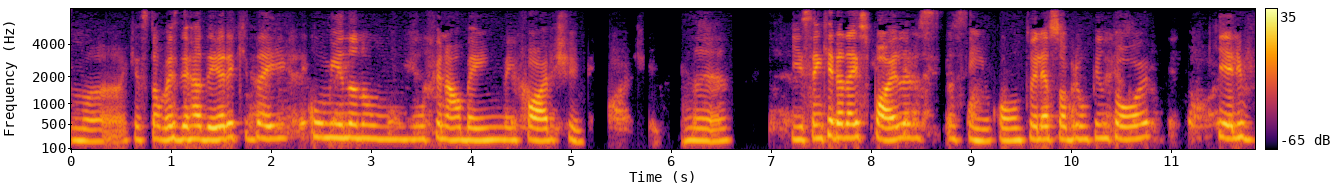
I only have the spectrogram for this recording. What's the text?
numa questão mais derradeira, que daí culmina num, num final bem, bem forte, né. E sem querer dar spoilers, assim, o conto ele é sobre um pintor que ele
